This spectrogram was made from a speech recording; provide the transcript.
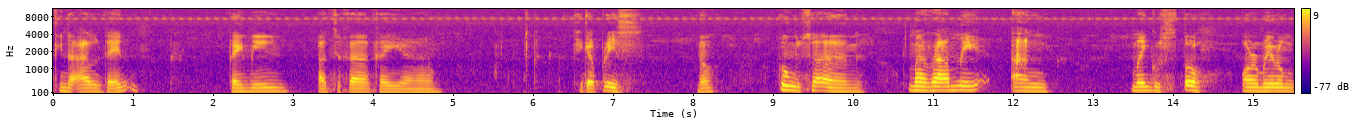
kina Alden, kay Maine, at saka kay ah, kay Caprice, no? Kung saan marami ang may gusto or mayroong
